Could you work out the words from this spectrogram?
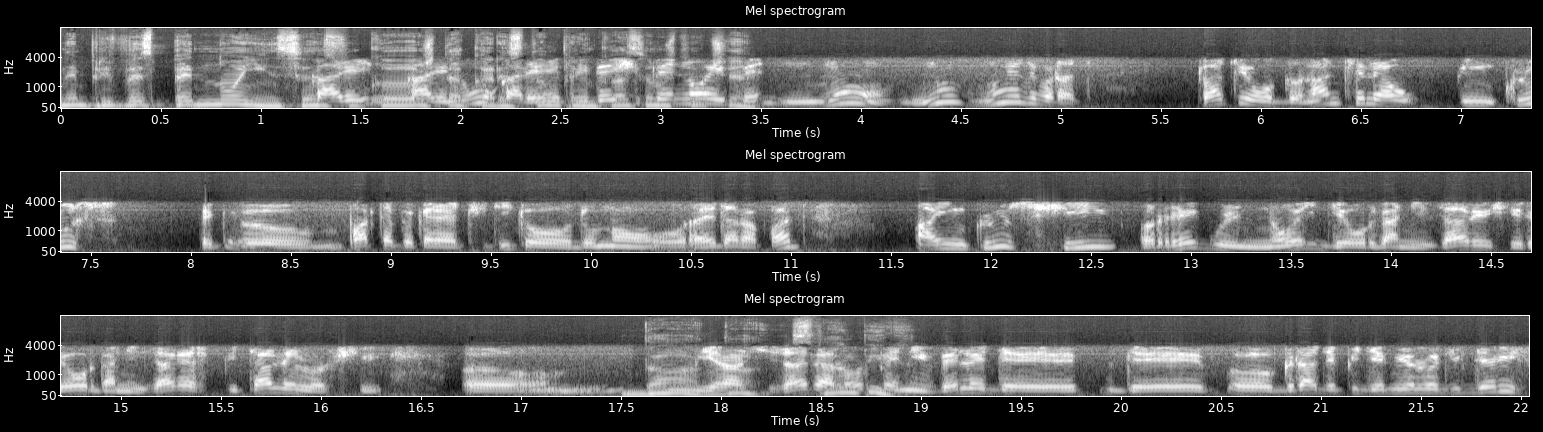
ne privesc pe noi, în sensul care, că care ăștia nu, care, care stăm ne prin privesc casă, și pe nu noi. știu ce. Pe, nu, nu, nu e adevărat. Toate ordonanțele au inclus, pe, uh, partea pe care a citit-o domnul Raed Arafat, a inclus și reguli noi de organizare și reorganizare a spitalelor și uh, Da, ierarhizarea stai un lor pic. pe nivele de, de uh, grad epidemiologic de risc.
